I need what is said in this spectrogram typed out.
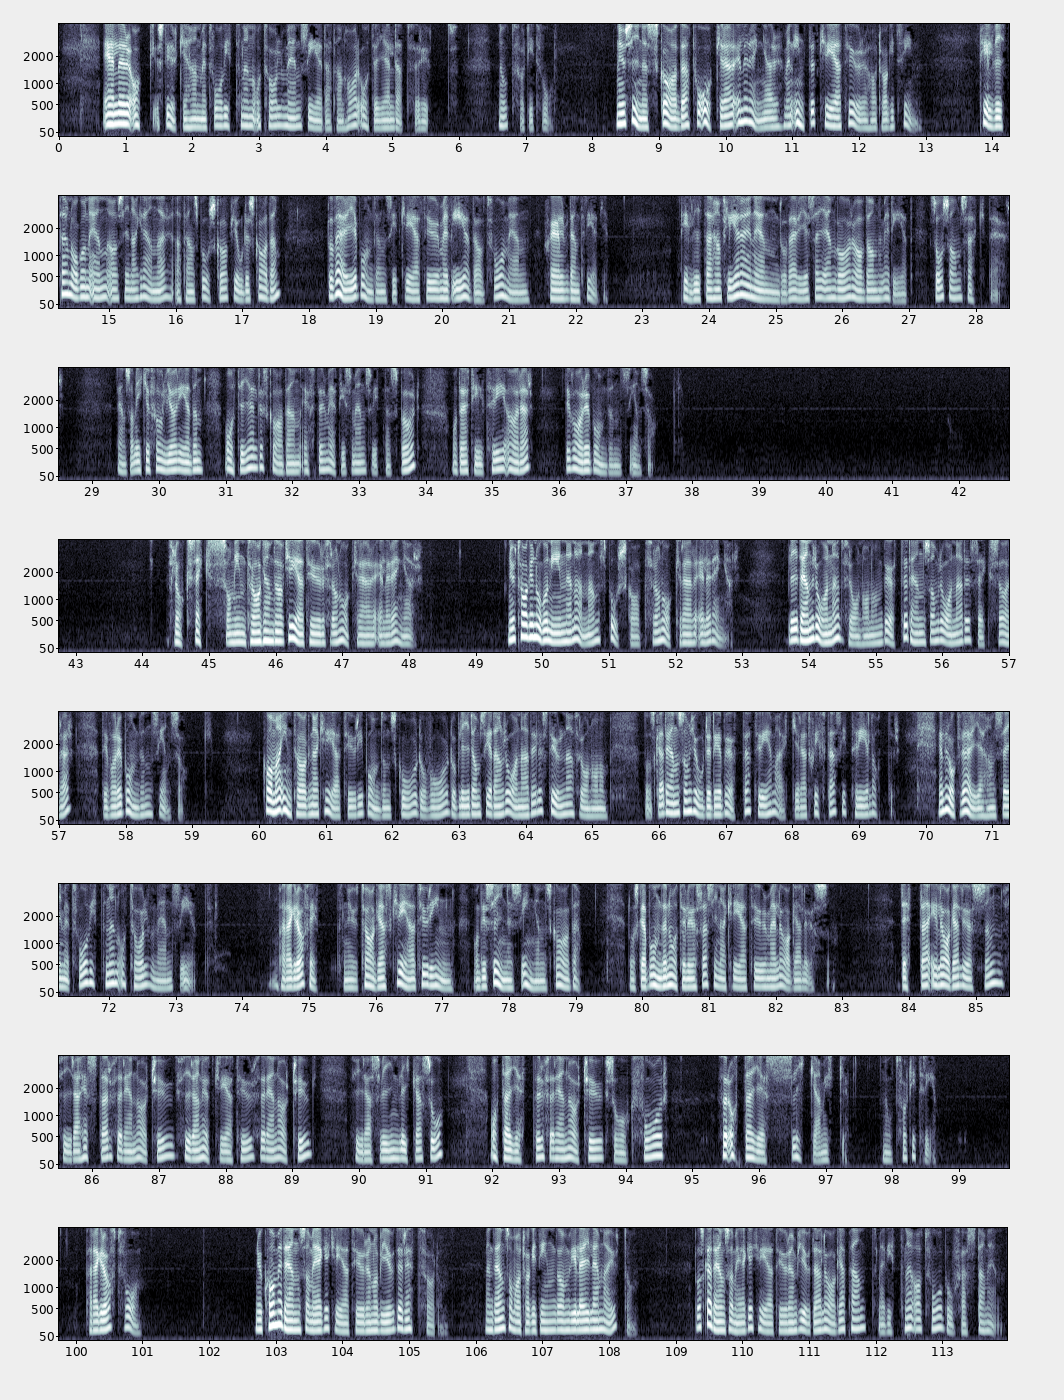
eller och styrke han med två vittnen och tolv män ed att han har återgäldat förut. Not 42. Nu synes skada på åkrar eller ängar, men inte ett kreatur har tagits in. Tillvitar någon en av sina grannar att hans boskap gjorde skadan, då värjer bonden sitt kreatur med ed av två män, själv den tredje. Tillvitar han flera än en, då värjer sig en var av dem med ed, så som sagt är. Den som icke fullgör eden återgällde skadan efter mätismäns vittnesbörd och därtill tre örar, det var bondens ensak. Flock 6 om intagande av kreatur från åkrar eller ängar. Nu tager någon in en annans boskap från åkrar eller ängar. Blir den rånad från honom böter den som rånade sex örar, det var bondens ensak. Komma intagna kreatur i bondens gård och vård och blir de sedan rånade eller stulna från honom, då ska den som gjorde det böta tre marker att skiftas i tre lotter. Eller och värja han sig med två vittnen och tolv mäns ed. Paragraf 1. Nu tagas kreatur in och det synes ingen skada. Då ska bonden återlösa sina kreatur med laga lösen. Detta är laga lösen, fyra hästar för en örtug, fyra nötkreatur för en örtug, fyra svin lika så, åtta getter för en örtug så och får, för åtta gäss lika mycket. Not 43. Paragraf 2. Nu kommer den som äger kreaturen och bjuder rätt för dem, men den som har tagit in dem vill ej lämna ut dem. Då ska den som äger kreaturen bjuda laga pant med vittne av två bofasta män.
